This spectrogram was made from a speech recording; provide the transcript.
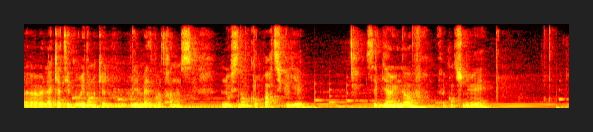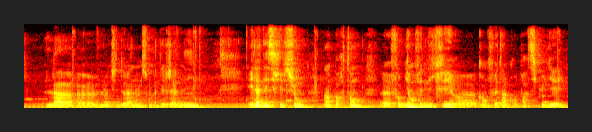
euh, la catégorie dans laquelle vous voulez mettre votre annonce. Nous, c'est dans cours particulier. C'est bien une offre. On fait continuer. Là, euh, le titre de l'annonce, on l'a déjà mis. Et la description, important, il faut bien en fait décrire quand vous faites un cours particulier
